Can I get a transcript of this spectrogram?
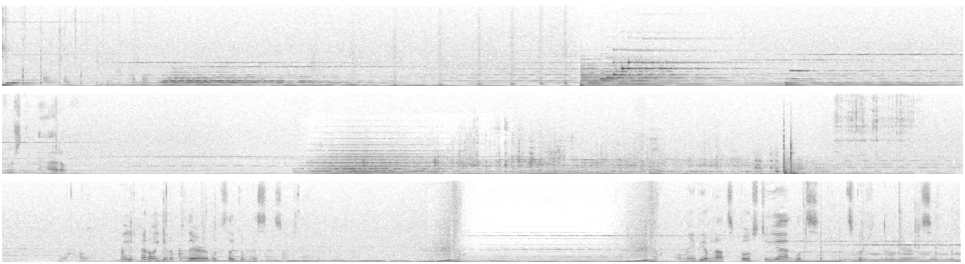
How do I get up there? It looks like I'm missing something. Or maybe I'm not supposed to yet? Let's let's go through here and see.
